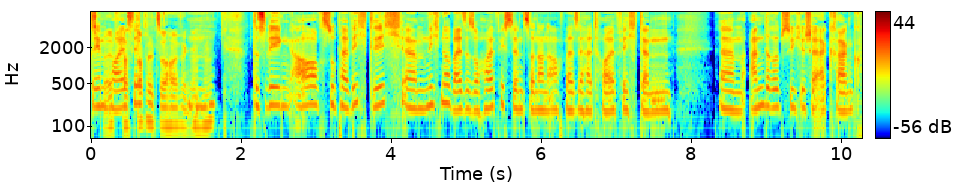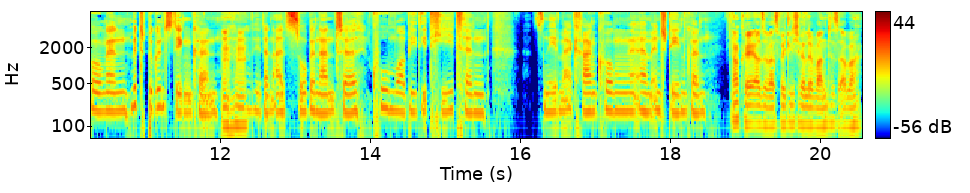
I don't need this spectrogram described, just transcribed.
extrem äh, häufig. fast doppelt so häufig. Mhm. Mhm. Deswegen auch super wichtig, ähm, nicht nur weil sie so häufig sind, sondern auch weil sie halt häufig dann ähm, andere psychische Erkrankungen mit begünstigen können, Mhm. die dann als sogenannte Komorbiditäten, als Nebenerkrankungen ähm, entstehen können. Okay, also was wirklich relevant ist, aber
